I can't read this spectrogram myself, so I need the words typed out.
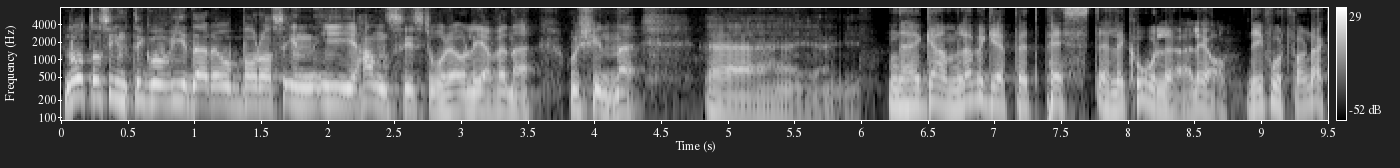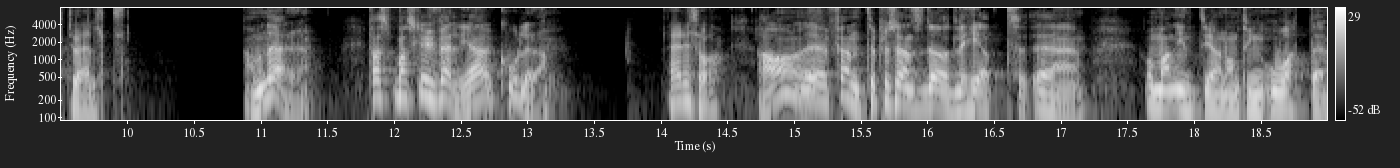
Låt oss inte gå vidare och borra oss in i hans historia och leverne och kynne. Eh, Det här gamla begreppet pest eller kolera, eller ja, det är fortfarande aktuellt. ja, men det är det. Fast man ska ju välja kolera. Är det så? Ja, det är 50 procents dödlighet eh, om man inte gör någonting åt det.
